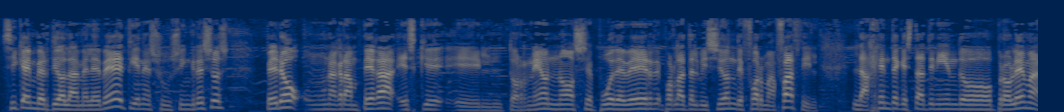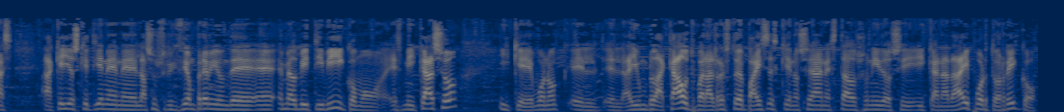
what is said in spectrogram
sí que ha invertido la MLB, tiene sus ingresos, pero una gran pega es que el torneo no se puede ver por la televisión de forma fácil. La gente que está teniendo problemas, aquellos que tienen eh, la suscripción premium de eh, MLB TV, como es mi caso, y que, bueno, el, el, hay un blackout para el resto de países que no sean Estados Unidos y, y, Canadá y Puerto Rico.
